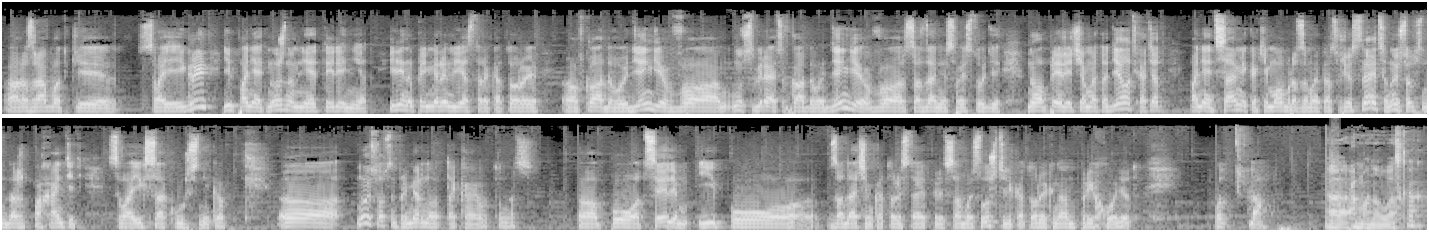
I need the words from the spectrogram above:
э, разработке своей игры и понять, нужно мне это или нет. Или, например, инвесторы, которые э, вкладывают деньги в, ну, собираются вкладывать деньги в создание своей студии, но прежде чем это делать, хотят понять сами, каким образом это осуществляется, ну и, собственно, даже похантить свои своих сокурсников. Э, ну и, собственно, примерно вот такая вот у нас э, по целям и по задачам, которые ставят перед собой слушатели, которые к нам приходят. Вот, да. А, Роман, а у вас как?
